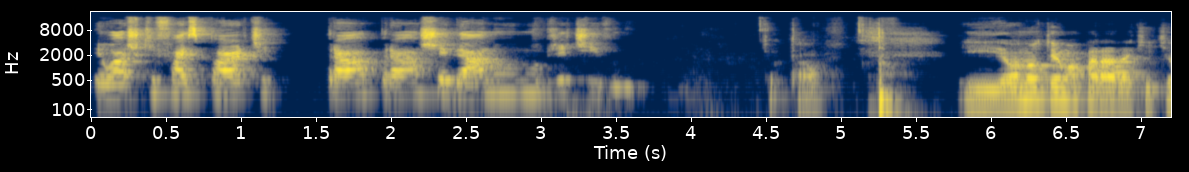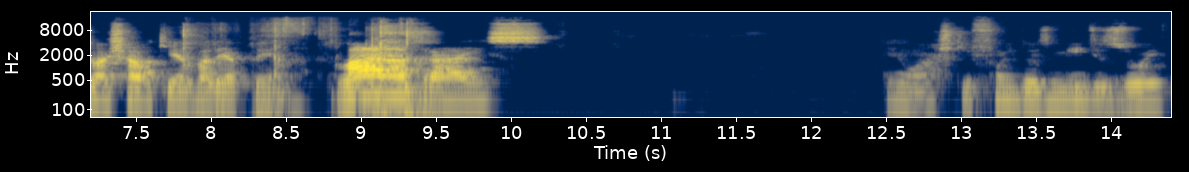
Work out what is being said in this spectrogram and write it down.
eu acho que faz parte para chegar no, no objetivo. Total. E eu anotei uma parada aqui que eu achava que ia valer a pena. Lá atrás, eu acho que foi em 2018.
